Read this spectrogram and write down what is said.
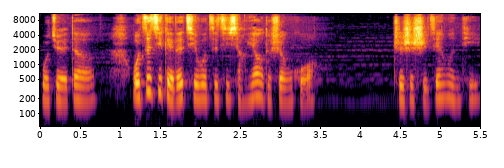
我觉得我自己给得起我自己想要的生活，只是时间问题。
